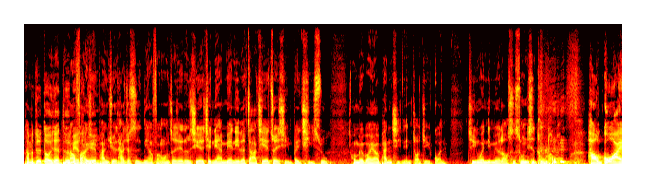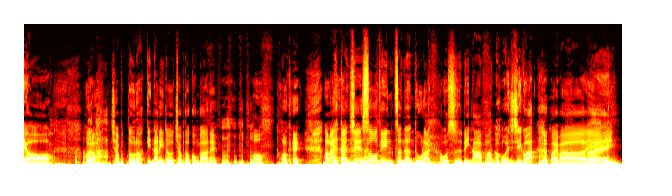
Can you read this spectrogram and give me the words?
他们就都有一些很特然后法院。判决他就是你要返还这些东西，而且你还面临了诈欺罪行被起诉，后面不知道要判几年抓进去关，就因为你没有老实说你是秃头，好怪哦。好了，差不多了，今那里就差不多公告呢。哦，OK，好来，感谢收听，真的很突然，我是林阿胖，我是西瓜，拜拜，拜拜。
